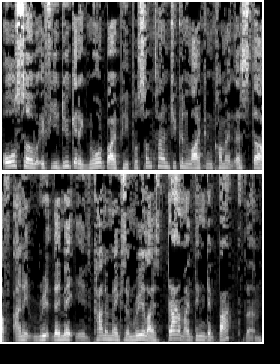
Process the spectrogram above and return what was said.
Also, if you do get ignored by people, sometimes you can like and comment their stuff, and it re- they make it kind of makes them realize, damn, I didn't get back to them.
